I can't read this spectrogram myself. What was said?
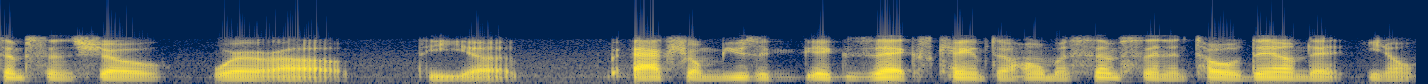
Simpsons show where uh, the uh, actual music execs came to Homer Simpson and told them that you know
